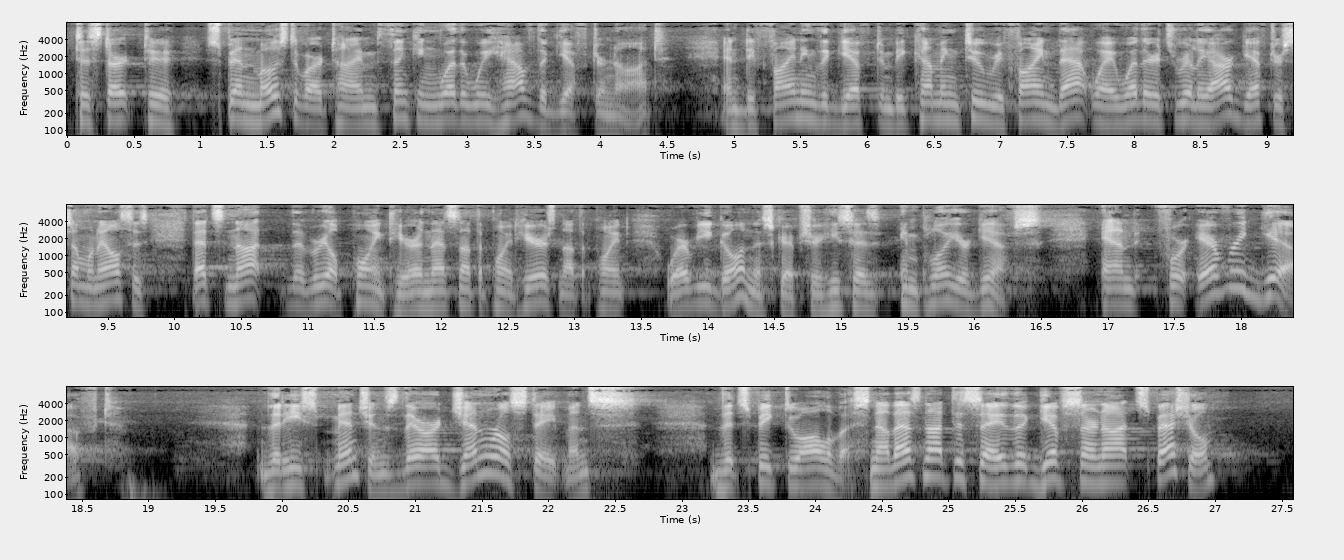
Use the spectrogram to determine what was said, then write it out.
to start to spend most of our time thinking whether we have the gift or not and defining the gift and becoming too refined that way, whether it's really our gift or someone else's. That's not the real point here, and that's not the point here. It's not the point wherever you go in the scripture. He says, employ your gifts. And for every gift that he mentions, there are general statements that speak to all of us. Now, that's not to say that gifts are not special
